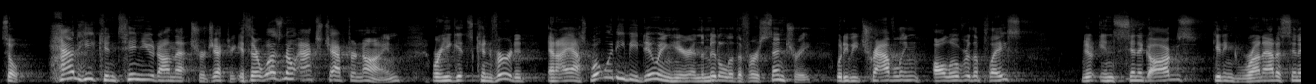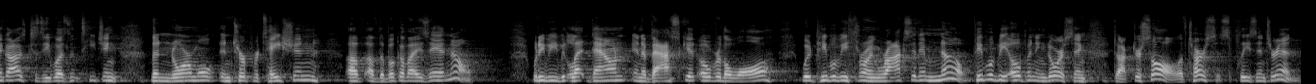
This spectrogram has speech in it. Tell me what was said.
So, had he continued on that trajectory, if there was no Acts chapter 9 where he gets converted, and I ask, what would he be doing here in the middle of the first century? Would he be traveling all over the place? in synagogues, getting run out of synagogues because he wasn't teaching the normal interpretation of, of the book of Isaiah? No. Would he be let down in a basket over the wall? Would people be throwing rocks at him? No. People would be opening doors saying, Dr. Saul of Tarsus, please enter in.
